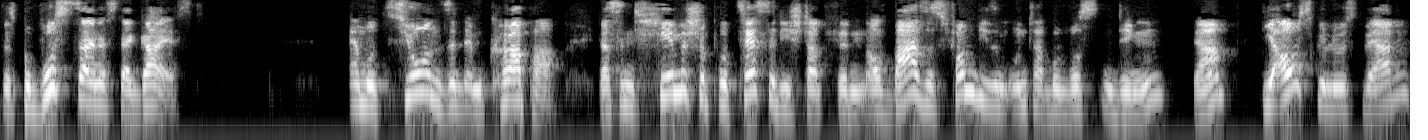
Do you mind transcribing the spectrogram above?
Das Bewusstsein ist der Geist. Emotionen sind im Körper. Das sind chemische Prozesse, die stattfinden auf Basis von diesem unterbewussten Dingen, ja, die ausgelöst werden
